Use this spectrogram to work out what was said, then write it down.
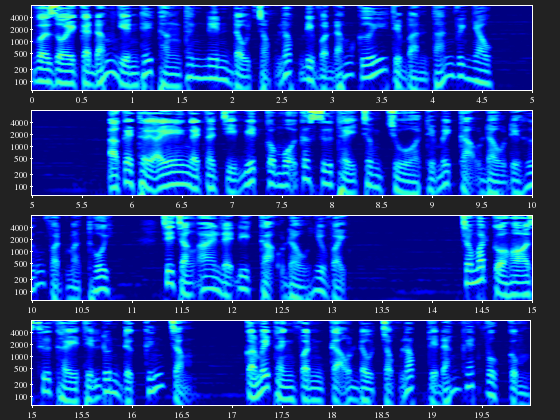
Vừa rồi cả đám nhìn thấy thằng thanh niên đầu chọc lóc đi vào đám cưới thì bàn tán với nhau. Ở cái thời ấy người ta chỉ biết có mỗi các sư thầy trong chùa thì mới cạo đầu để hướng Phật mà thôi. Chứ chẳng ai lại đi cạo đầu như vậy. Trong mắt của họ sư thầy thì luôn được kính trọng. Còn mấy thành phần cạo đầu chọc lóc thì đáng ghét vô cùng.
